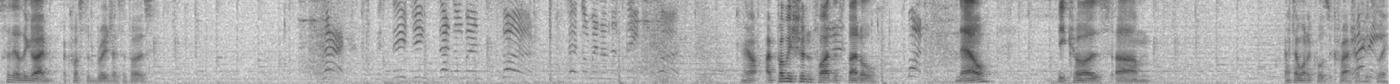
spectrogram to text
Send the other guy across the bridge, I suppose. Now, I probably shouldn't fight this battle now, because, um... I don't want to cause a crash, obviously.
